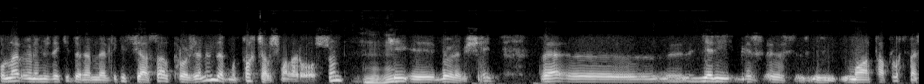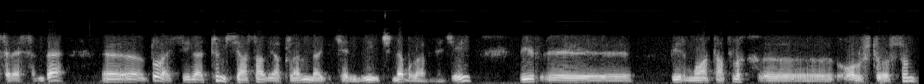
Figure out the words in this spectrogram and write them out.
bunlar önümüzdeki dönemlerdeki siyasal projenin de mutlak çalışmaları olsun hı hı. ki e, böyle bir şey ve e, yeni bir e, muhataplık meselesinde e, dolayısıyla tüm siyasal yapıların da kendini içinde bulabileceği bir e, bir muhataplık e, oluşturursun.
